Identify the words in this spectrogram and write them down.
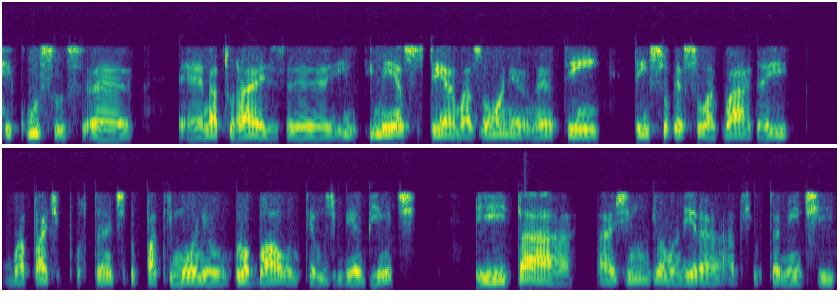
recursos é, é, naturais é, imensos, tem a Amazônia, né, tem, tem sob a sua guarda aí uma parte importante do patrimônio global em termos de meio ambiente e está agindo de uma maneira absolutamente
